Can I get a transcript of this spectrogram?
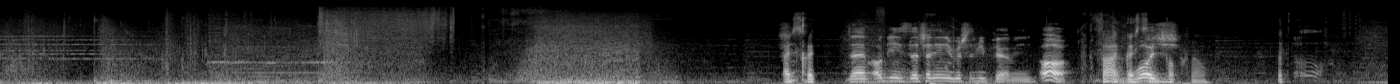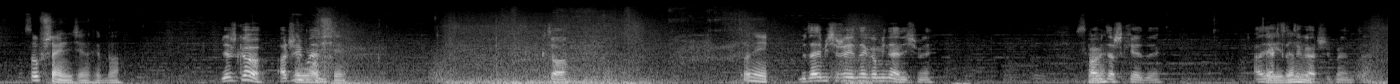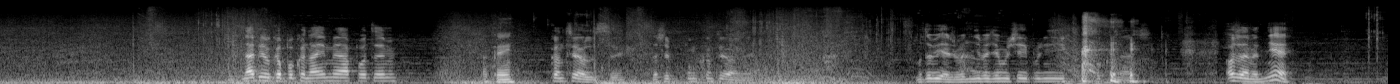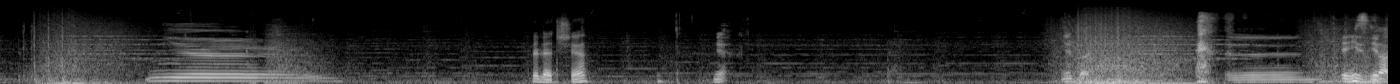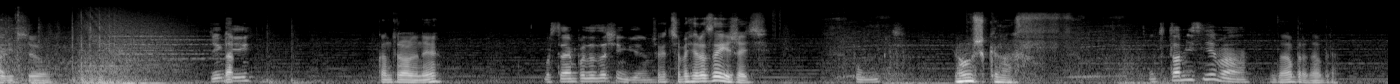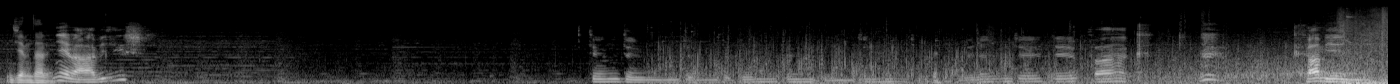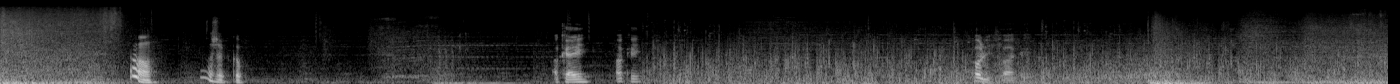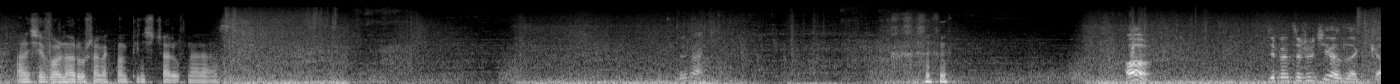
Chodź, schodź. Dałem ogień z leczeniem i wyszedł mi promień. O! Fuck, gość Łodź. popchnął. Są wszędzie chyba. Bierz go! Achievement! Kto? To nie... Wydaje mi się, że jednego minęliśmy. same. Pamiętasz kiedy? Ale To ja chcę jeden? tego achievementa. Najpierw go pokonajmy, a potem Okej. controlsy. Znaczy punkt kontrolny. Bo to wiesz, bo nie będziemy musieli później ich pokonać. O, Zemet, nie! Nie. Wylecz się. Nie. Nie tak. Ym, Się nic nie Tak. wyliczyło. dzięki, Kontrolny. bo stałem poza zasięgiem. Czekaj, trzeba się rozejrzeć. Punkt. Książka. No to tam nic nie ma. Dobra, dobra. Idziemy dalej. Nie ma, widzisz? Dun, dun, dun, dun, dun, dun, dun, dun, dun, dun, dun, Fuck. Kamień. O, no szybko. Okej, okej. Holy fuck. Ale się wolno ruszam, jak mam pięć czarów na raz. Dobra. O! Typem co rzuciło z lekka.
